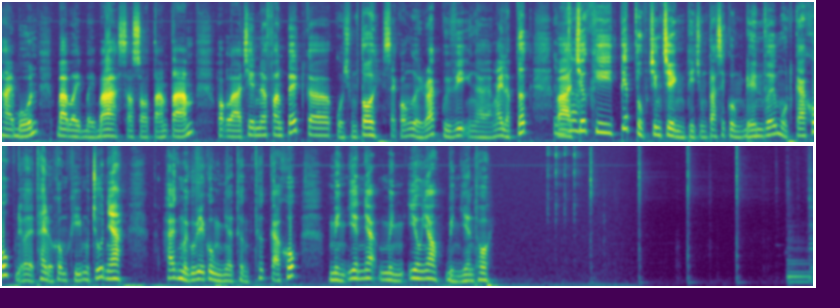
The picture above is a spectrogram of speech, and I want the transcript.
024 3773 6688 hoặc là trên fanpage uh, của chúng tôi sẽ có người rap quý vị uh, ngay lập tức. Đúng và rồi. trước khi tiếp tục chương trình thì chúng ta sẽ cùng đến với một ca khúc để có thể thay đổi không khí một chút nha hãy mời quý vị cùng thưởng thức ca khúc mình yên nhá, mình yêu nhau, bình yên thôi. thật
